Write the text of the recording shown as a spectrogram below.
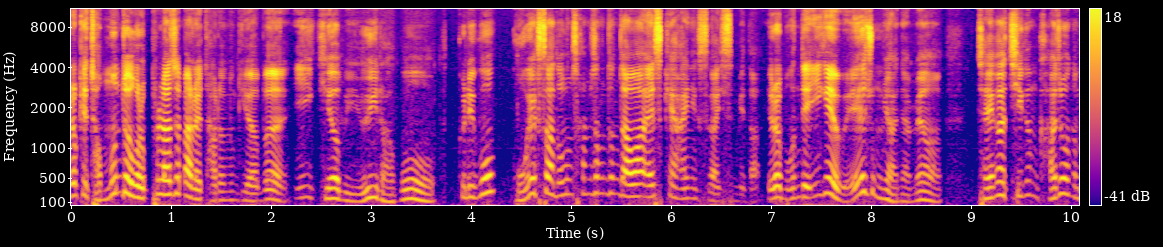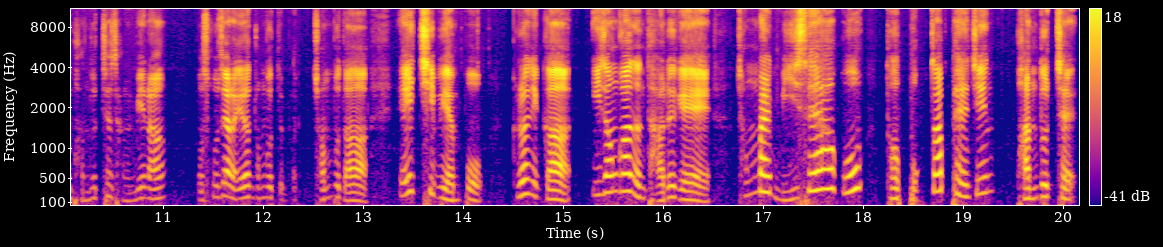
이렇게 전문적으로 플라즈마를 다루는 기업은 이 기업이 유일하고 그리고 고객사도 삼성전자와 SK 하이닉스가 있습니다. 여러분 근데 이게 왜 중요하냐면 제가 지금 가져오는 반도체 장비랑 뭐 소재랑 이런 정보들 전부 다 HBM4 그러니까 이전과는 다르게 정말 미세하고 더 복잡해진 반도체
